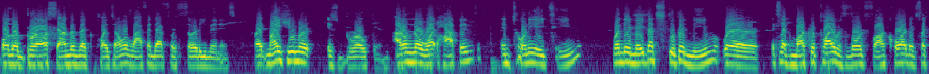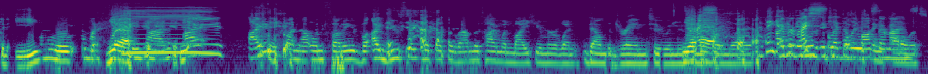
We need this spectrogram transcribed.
or the bra sound effect plays, and I will laugh at that for 30 minutes. Right? My humor is broken. I don't know what happened in 2018 when they made that stupid meme where it's like Markiplier with Lord Farquaad. It's like an E. Oh, Oh my Yeah. God. Eee. I didn't find that one funny, but I do think that that's around the time when my humor went down the drain too. In the Yeah. same way. I think everybody it just collectively wasn't the lost same their minds. catalyst.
